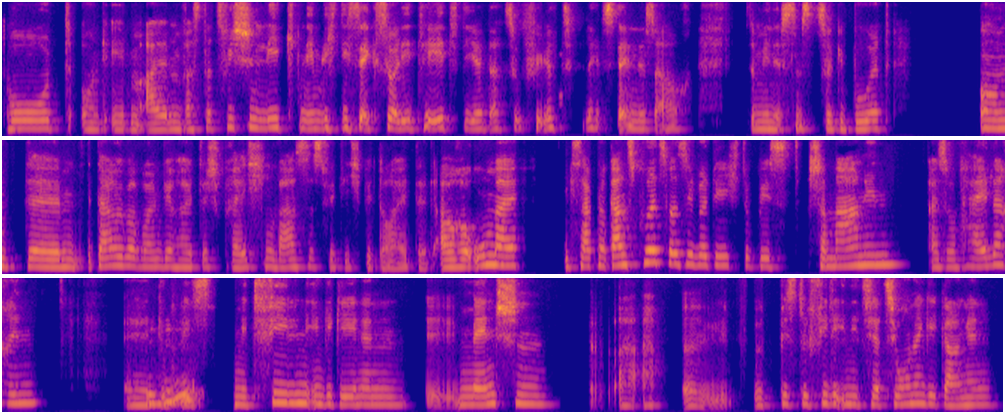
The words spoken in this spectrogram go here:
Tod und eben allem, was dazwischen liegt, nämlich die Sexualität, die ja dazu führt, letztendlich auch, zumindest zur Geburt. Und ähm, darüber wollen wir heute sprechen, was es für dich bedeutet. Aura Umay, ich sage nur ganz kurz was über dich. Du bist Schamanin, also Heilerin, äh, mhm. Du bist mit vielen indigenen äh, Menschen, äh, bist du viele Initiationen gegangen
